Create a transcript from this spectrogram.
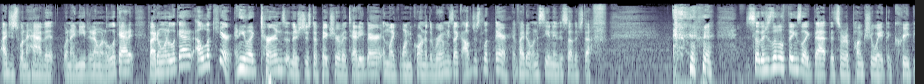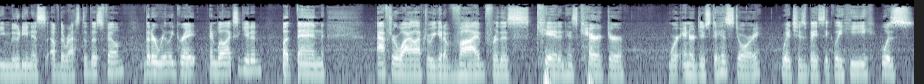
I just want to have it when I need it. I want to look at it. If I don't want to look at it, I'll look here. And he like turns and there's just a picture of a teddy bear in like one corner of the room. He's like, I'll just look there if I don't want to see any of this other stuff. so there's little things like that that sort of punctuate the creepy moodiness of the rest of this film that are really great and well executed. But then after a while, after we get a vibe for this kid and his character, we're introduced to his story, which is basically he was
